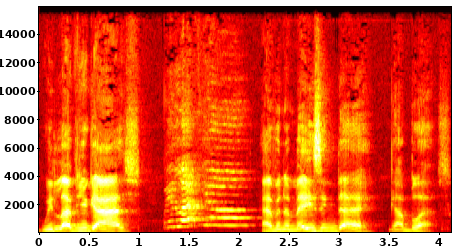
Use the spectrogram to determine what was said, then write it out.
We love you guys. We love you. Have an amazing day. God bless.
